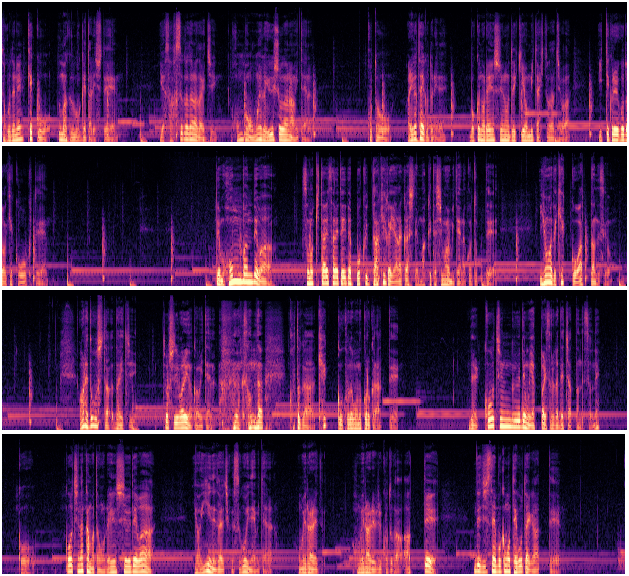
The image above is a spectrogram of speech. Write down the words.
そこでね結構うまく動けたりしていやさすがだな大地。本番思いが優勝だなみたいなことをありがたいことにね僕の練習の出来を見た人たちは言ってくれることが結構多くて。でも本番ではその期待されていた僕だけがやらかして負けてしまうみたいなことって今まで結構あったんですよ。あれどうした？大地調子悪いのか？みたいな。そんなことが結構子供の頃からあって。でコーチングでもやっぱりそれが出ちゃったんですよね。こうコーチ仲間とも練習ではいやいいね大地君すごいねみたいな褒められて褒められることがあってで実際僕も手応えがあって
